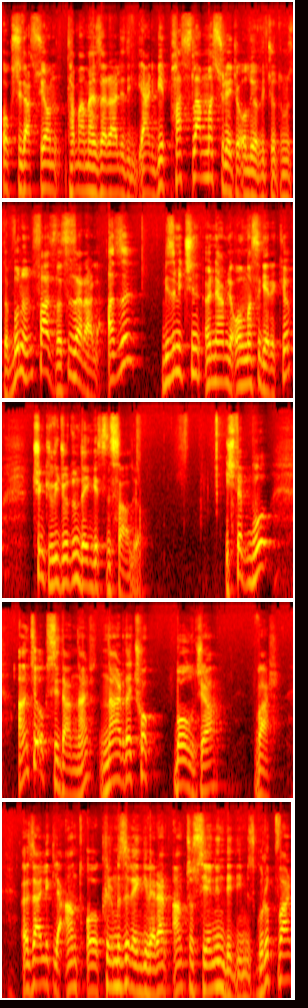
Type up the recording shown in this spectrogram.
oksidasyon tamamen zararlı değil. Yani bir paslanma süreci oluyor vücudumuzda. Bunun fazlası zararlı. Azı bizim için önemli olması gerekiyor. Çünkü vücudun dengesini sağlıyor. İşte bu antioksidanlar narda çok bolca var. Özellikle ant, o kırmızı rengi veren antosiyanin dediğimiz grup var.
